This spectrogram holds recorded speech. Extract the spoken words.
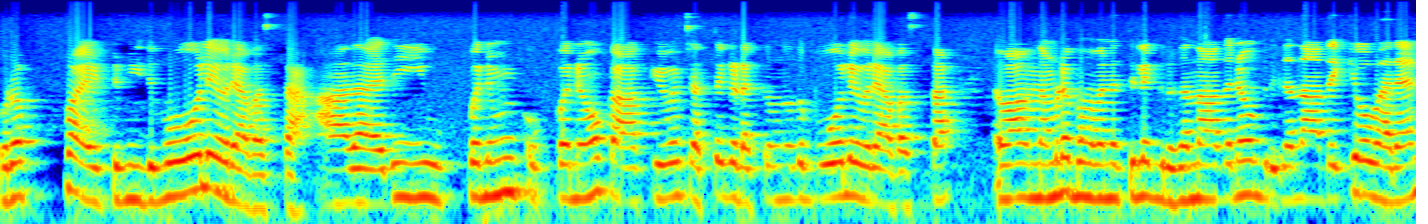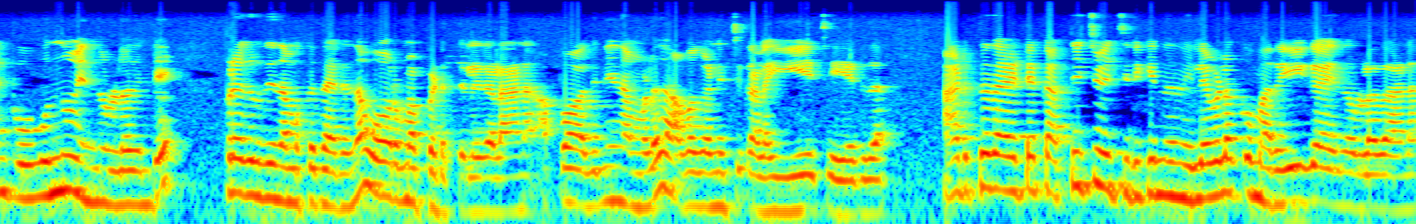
ഉറപ്പായിട്ടും ഇതുപോലെ ഒരു അവസ്ഥ അതായത് ഈ ഉപ്പനും ഉപ്പനോ കാക്കയോ ചത്ത് കിടക്കുന്നത് പോലെ ഒരു അവസ്ഥ നമ്മുടെ ഭവനത്തിലെ ഗൃഹനാഥനോ ഗൃഹനാഥയ്ക്കോ വരാൻ പോകുന്നു എന്നുള്ളതിന്റെ പ്രകൃതി നമുക്ക് തരുന്ന ഓർമ്മപ്പെടുത്തലുകളാണ്. അപ്പോൾ അതിനെ നമ്മൾ അവഗണിച്ച് കളയുകയേ ചെയ്യരുത്. അടുത്തതായിട്ട് കത്തിച്ചു വെച്ചിരിക്കുന്ന നിലവിളക്ക് മറിയുക എന്നുള്ളതാണ്.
